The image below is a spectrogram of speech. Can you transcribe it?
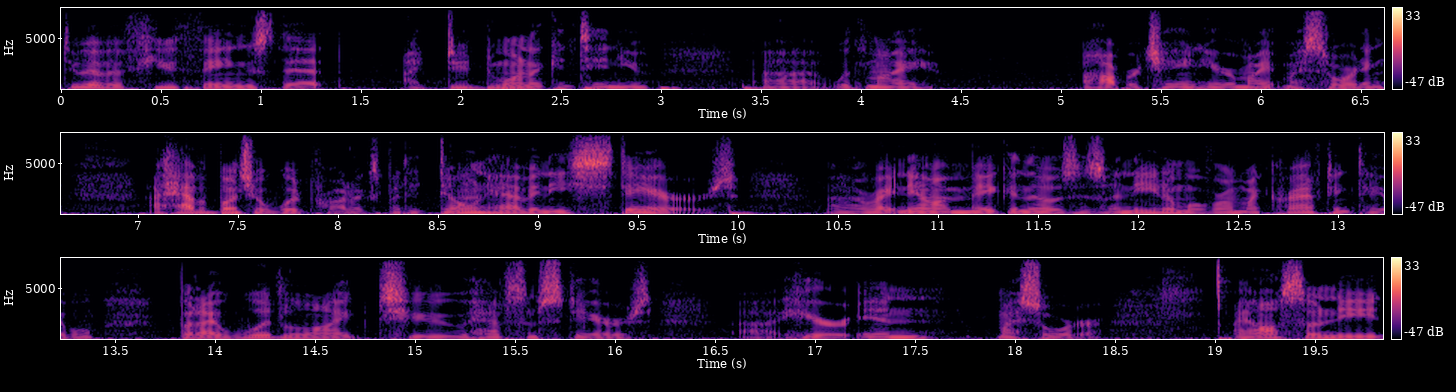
do have a few things that I do want to continue uh, with my hopper chain here, my, my sorting. I have a bunch of wood products, but I don't have any stairs. Uh, right now I'm making those as I need them over on my crafting table, but I would like to have some stairs uh, here in my sorter. I also need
